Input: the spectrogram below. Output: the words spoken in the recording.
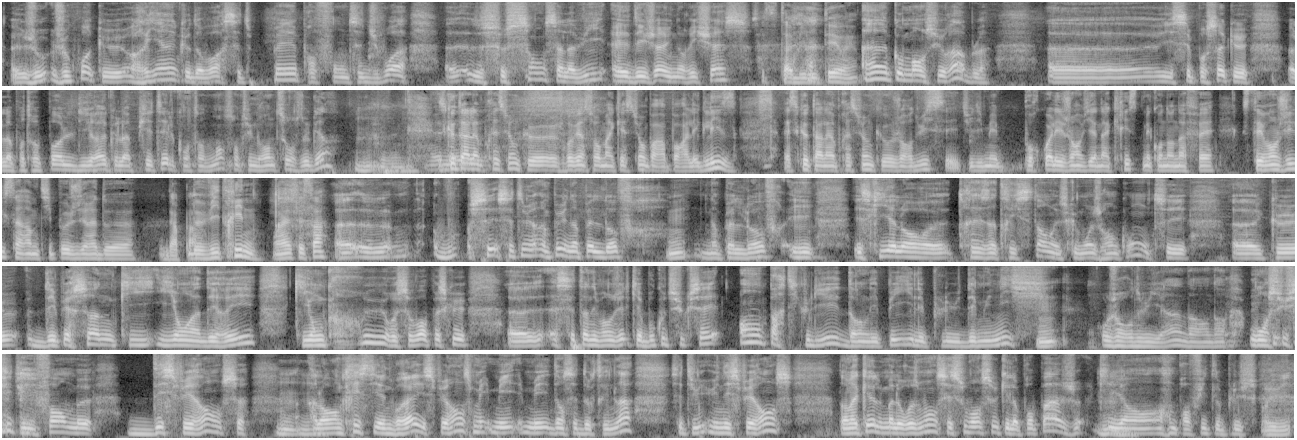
Euh, je, je crois que rien que d'avoir cette paix profonde, cette joie, ce sens à la vie est déjà une richesse Cette stabilité, ouais. incommensurable. Euh, et c'est pour ça que euh, l'apôtre Paul dira que la piété et le contentement sont une grande source de gain. Est-ce que tu as l'impression que, je reviens sur ma question par rapport à l'Église, est-ce que tu as l'impression qu'aujourd'hui, tu dis, mais pourquoi les gens viennent à Christ, mais qu'on en a fait? Cet évangile sert un petit peu, je dirais, de. De vitrine. Ouais, c'est ça Euh, c'est un peu une appel d'offres, Mm. un appel d'offres. Et, et ce qui est alors euh, très attristant, et ce que moi je rencontre, c'est euh, que des personnes qui y ont adhéré, qui ont cru recevoir, parce que euh, c'est un évangile qui a beaucoup de succès, en particulier dans les pays les plus démunis. Mm. Aujourd'hui, hein, dans, dans- où on suscite une forme d'espérance. Alors en Christ, il y a une vraie espérance, mais, mais, mais dans cette doctrine-là, c'est une, une espérance dans laquelle, malheureusement, c'est souvent ceux qui la propagent qui en, en profitent le plus. Oui, oui.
